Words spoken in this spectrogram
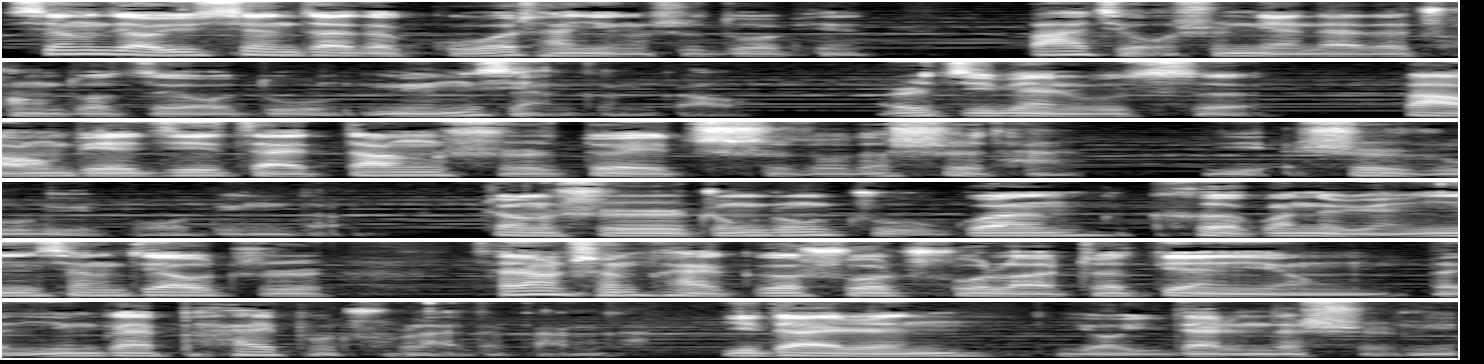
相较于现在的国产影视作品。八九十年代的创作自由度明显更高，而即便如此，《霸王别姬》在当时对尺度的试探也是如履薄冰的。正是种种主观、客观的原因相交织，才让陈凯歌说出了这电影本应该拍不出来的感慨。一代人有一代人的使命，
